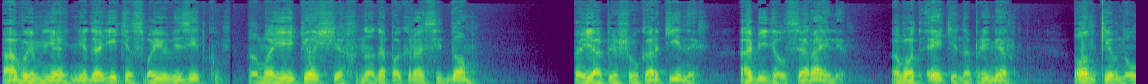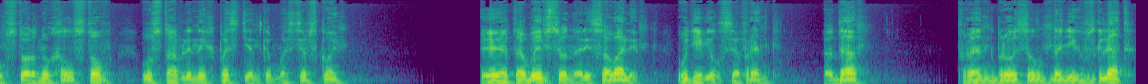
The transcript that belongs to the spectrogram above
«А вы мне не дадите свою визитку? А моей теще надо покрасить дом». «Я пишу картины», — обиделся Райли. «Вот эти, например». Он кивнул в сторону холстов, уставленных по стенкам мастерской. «Это вы все нарисовали?» — удивился Фрэнк. «Да». Фрэнк бросил на них взгляд,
